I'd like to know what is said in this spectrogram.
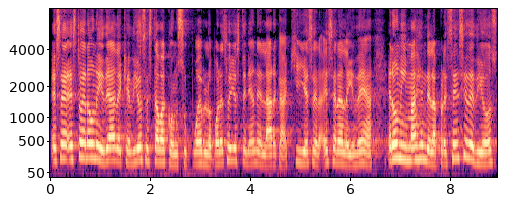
esto era una idea de que Dios estaba con su pueblo, por eso ellos tenían el arca aquí, esa esa era la idea. Era una imagen de la presencia de Dios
